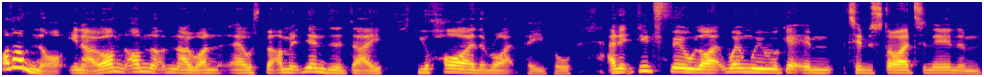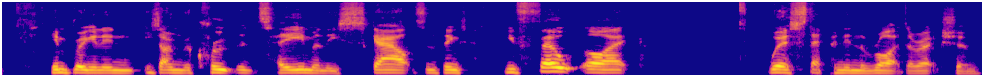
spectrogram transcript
and I'm not. You know, I'm I'm not no one else. But I mean, at the end of the day, you hire the right people, and it did feel like when we were getting Tim Steidten in and him bringing in his own recruitment team and these scouts and things, you felt like we're stepping in the right direction.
